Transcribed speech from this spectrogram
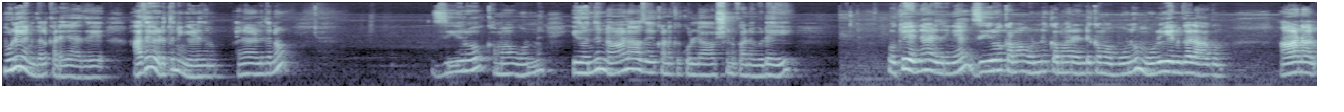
முழு எண்கள் கிடையாது. அதை எடுத்து நீங்கள் எழுதணும். என்ன எழுதணும்? ஜீரோ கமா ஒன்று இது வந்து நாலாவது கணக்குக்குள்ள ஆப்ஷனுக்கான விடை ஓகே என்ன எழுதுறீங்க? ஜீரோ கமா ஒன்று கமா ரெண்டு கமா மூணு முழு எண்கள் ஆகும். ஆனால்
